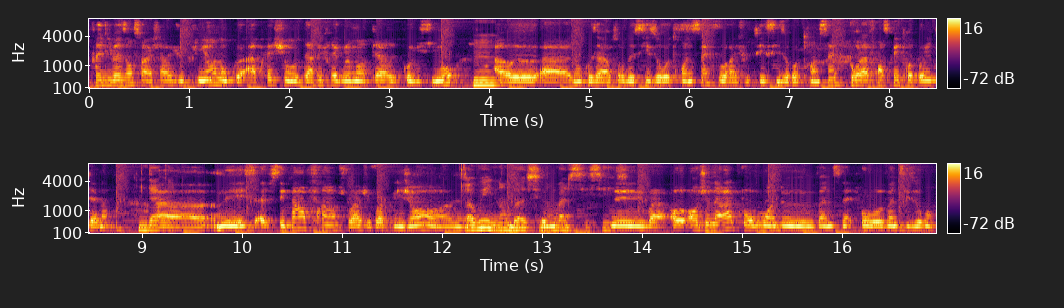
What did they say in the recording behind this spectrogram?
frais de livraison sont à la charge du client. Donc après, je suis au tarif réglementaire de Colissimo, hmm. donc aux alentours de 6,35 euros. Vous rajoutez 6,35 euros pour la France métropolitaine. D'accord. mais c'est pas un frein, tu vois. Je vois que les gens. ah oui, non, bah c'est normal. C'est. Voilà. En, général, pour moins de 25, pour 26 euros.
